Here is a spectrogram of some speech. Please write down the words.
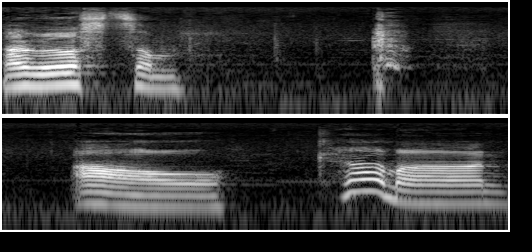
I lost some. oh, come on.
